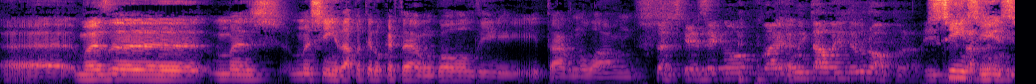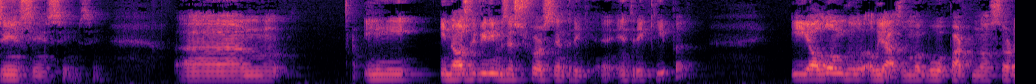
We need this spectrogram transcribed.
Uh, mas, uh, mas, mas sim, dá para ter o cartão Gold e, e estar no lounge. Portanto, quer dizer que não vai muito além da Europa. Sim, sim, Estados sim, sim, sim, sim. Ahm, e, e nós dividimos este esforço entre, entre equipa e ao longo, aliás, uma boa parte do nosso or-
